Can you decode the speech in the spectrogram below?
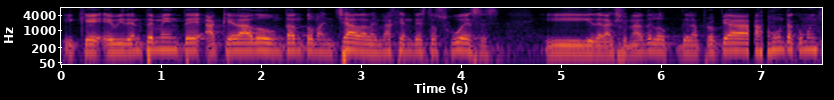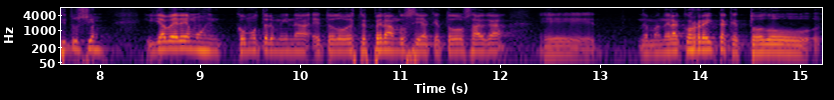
y que evidentemente ha quedado un tanto manchada la imagen de estos jueces, y del accionar de, de la propia Junta como institución. Y ya veremos en cómo termina eh, todo esto, esperando sea que todo salga eh, de manera correcta, que todo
